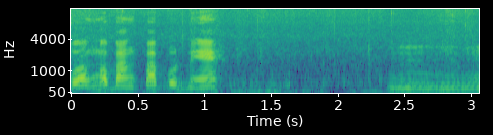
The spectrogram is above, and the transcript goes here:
สองมาบังปั๊บรถแหมอืม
